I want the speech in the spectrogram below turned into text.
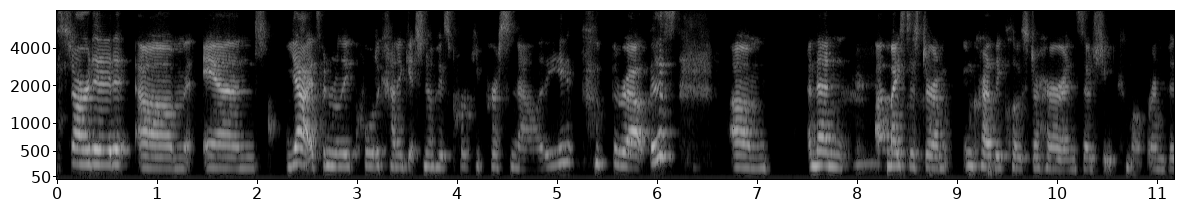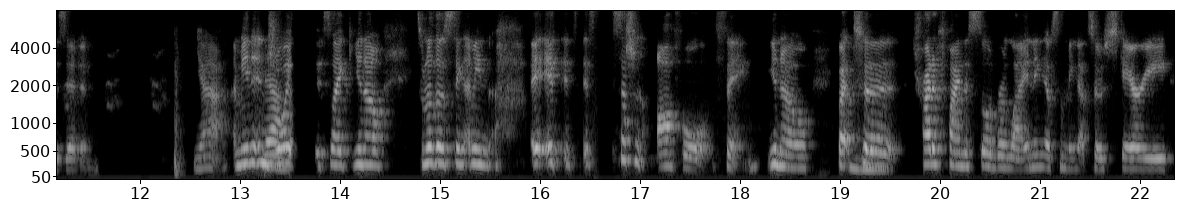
started. Um, and yeah, it's been really cool to kind of get to know his quirky personality throughout this. Um, and then uh, my sister, I'm incredibly close to her, and so she'd come over and visit. And yeah, I mean, enjoy. Yeah. It's like you know, it's one of those things. I mean, it, it, it's such an awful thing, you know. But mm-hmm. to try to find the silver lining of something that's so scary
